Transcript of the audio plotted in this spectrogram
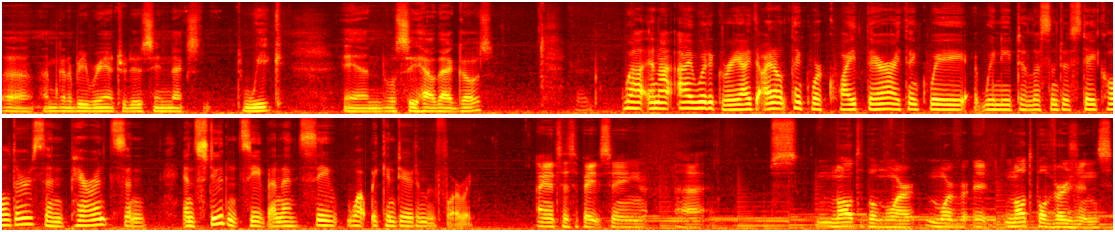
uh, I'm going to be reintroducing next week, and we'll see how that goes. Well, and I, I would agree. I, I don't think we're quite there. I think we, we need to listen to stakeholders and parents and, and students even and see what we can do to move forward. I anticipate seeing uh, s- multiple more more ver- uh, multiple versions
